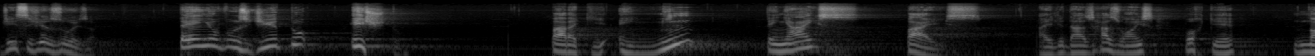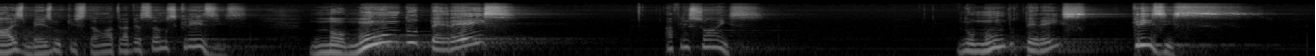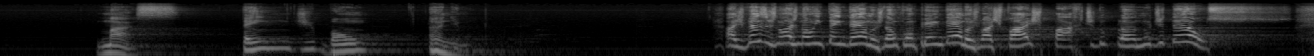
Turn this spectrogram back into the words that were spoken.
Disse Jesus: Tenho-vos dito isto, para que em mim tenhais paz. Aí ele dá as razões porque nós mesmo cristãos atravessamos crises. No mundo tereis aflições. No mundo tereis crises. Mas tem de bom ânimo. Às vezes nós não entendemos, não compreendemos, mas faz parte do plano de Deus.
